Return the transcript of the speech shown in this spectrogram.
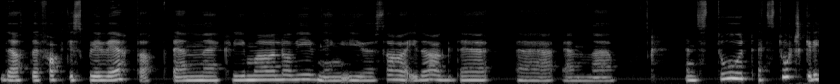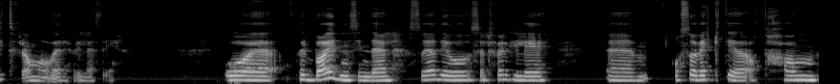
det at det faktisk blir vedtatt en klimalovgivning i USA i dag, det er en stor, et stort skritt framover, vil jeg si. Og eh, for Biden sin del så er det jo selvfølgelig eh, også viktig at han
